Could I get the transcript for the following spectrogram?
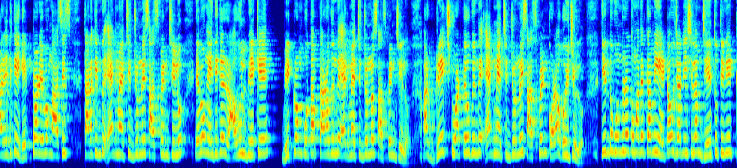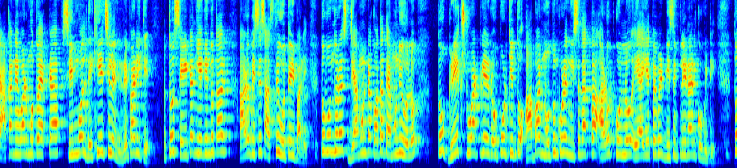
আর এদিকে হেক্টর এবং আশিস তারা কিন্তু এক ম্যাচের জন্যই সাসপেন্ড ছিল এবং এইদিকে রাহুল ভেকে বিক্রম প্রতাপ, তারও কিন্তু এক ম্যাচের জন্য সাসপেন্ড ছিল। আর গ্রেক স্টুয়ার্টকেও কিন্তু এক ম্যাচের জন্যই সাসপেন্ড করা হয়েছিল। কিন্তু বন্ধুরা, তোমাদেরকে আমি এটাও জানিয়েছিলাম, যেহেতু তিনি টাকা নেওয়ার মতো একটা সিম্বল দেখিয়েছিলেন রেফারিকে তো সেইটা নিয়ে কিন্তু তার আরও বেশি শাস্তি হতেই পারে। তো বন্ধুরা, যেমনটা কথা তেমনই হলো। তো গ্রেক স্টুয়ার্টের ওপর কিন্তু আবার নতুন করে নিষেধাজ্ঞা আরোপ করল এআইএফএফ এর ডিসিপ্লিনারি কমিটি তো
